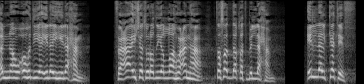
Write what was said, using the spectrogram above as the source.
أنه أهدي إليه لحم. فعائشة رضي الله عنها تصدقت باللحم. إلا الكتف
